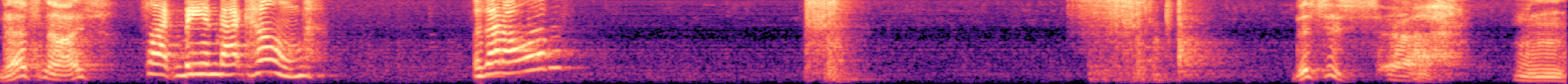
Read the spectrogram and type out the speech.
That's nice. It's like being back home. Was that all of them? This is, uh, mm,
